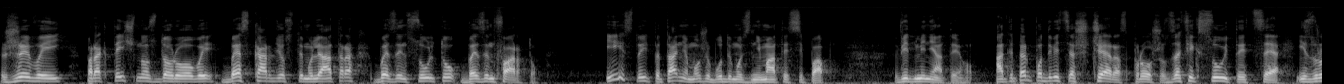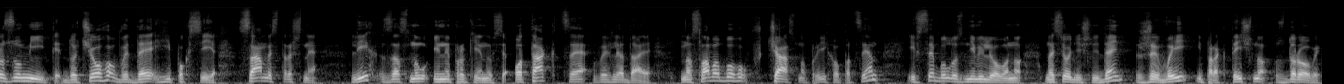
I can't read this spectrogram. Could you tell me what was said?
живий, практично здоровий, без кардіостимулятора, без інсульту, без інфаркту. І стоїть питання, може будемо знімати СІПАП, відміняти його. А тепер подивіться ще раз, прошу, зафіксуйте це і зрозумійте, до чого веде гіпоксія. Саме страшне. Ліг, заснув і не прокинувся. Отак це виглядає. Но слава Богу, вчасно приїхав пацієнт і все було знівельовано. На сьогоднішній день живий і практично здоровий.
